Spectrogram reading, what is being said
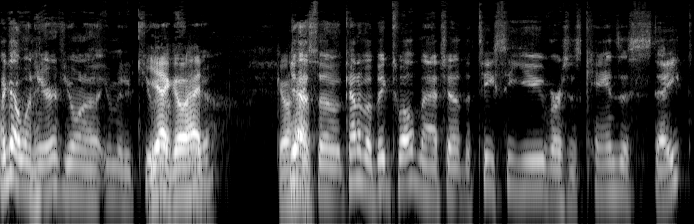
I got one here. If you want to, you want me to cue? Yeah, go ahead. You. Go ahead. Yeah, so kind of a Big Twelve matchup: the TCU versus Kansas State.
